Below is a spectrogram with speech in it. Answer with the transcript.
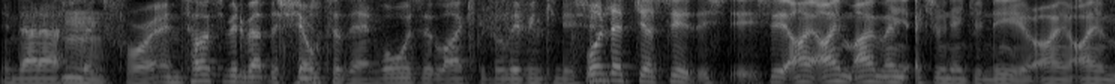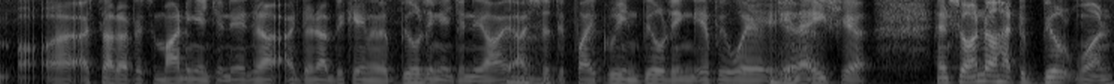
in that aspect Mm. for it. And tell us a bit about the shelter then. What was it like with the living conditions? Well, that's just it. See, I, I'm I'm actually an engineer. I I'm I started off as a mining engineer, then I, then I became a building engineer. I, I certify green building everywhere in Hmm. Asia, and so I know how to build one.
